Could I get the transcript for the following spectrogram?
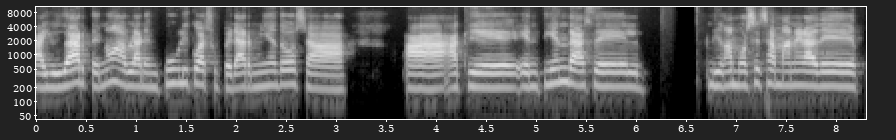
ayudarte, ¿no? A hablar en público, a superar miedos, a, que entiendas digamos, esa manera de,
